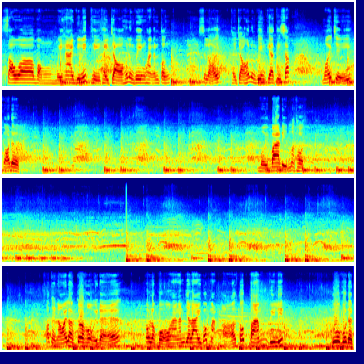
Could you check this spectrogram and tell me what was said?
Sau ờ, vòng 12 V-League thì thầy trò huấn luyện viên Hoàng Anh Tuấn xin lỗi, thầy trò huấn luyện viên Kia Tisak mới chỉ có được 13 điểm mà thôi. Có thể nói là cơ hội để câu lạc bộ Hoàng Anh Gia Lai góp mặt ở top 8 V-League đua vô địch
